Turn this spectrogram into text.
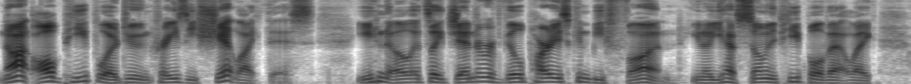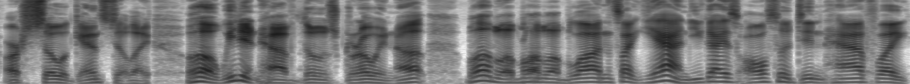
Not all people are doing crazy shit like this. You know it's like gender reveal parties can be fun. You know you have so many people that like are so against it. Like oh we didn't have those growing up. Blah blah blah blah blah blah. And it's like yeah and you guys also didn't have like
